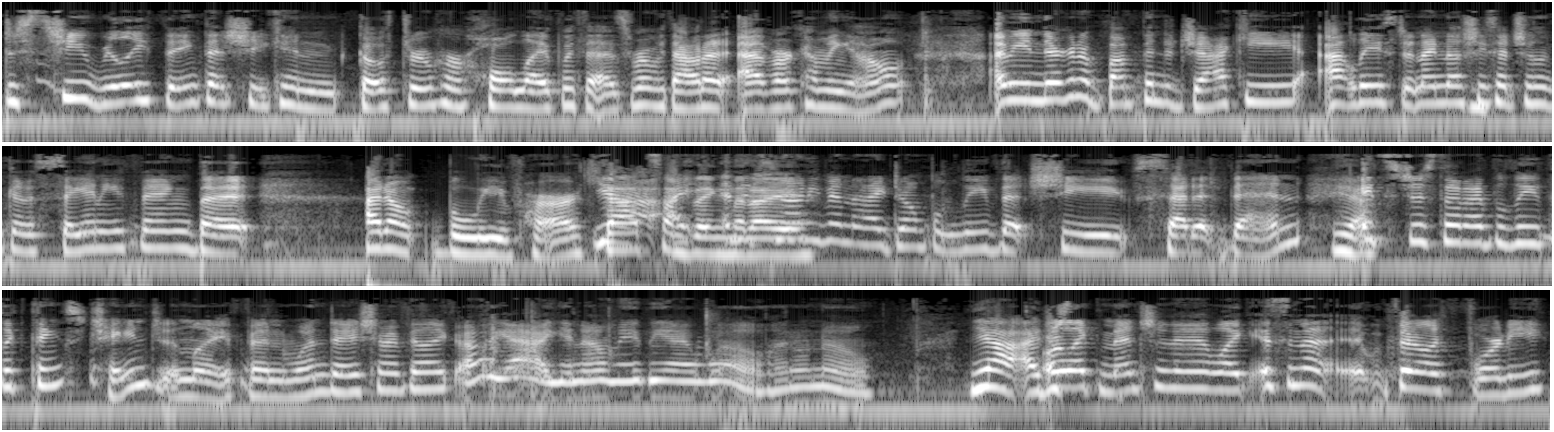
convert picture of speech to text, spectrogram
does she really think that she can go through her whole life with Ezra without it ever coming out? I mean, they're gonna bump into Jackie at least, and I know she said she wasn't gonna say anything, but I don't believe her. yeah, That's something I, that it's I not even that I don't believe that she said it then. Yeah. It's just that I believe like things change in life, and one day she might be like, oh yeah, you know, maybe I will. I don't know. yeah. I Or just like mention it, like isn't it? They're like forty.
